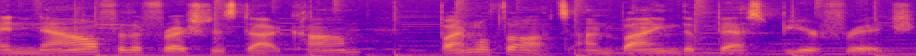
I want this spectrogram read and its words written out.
And now for the freshnss.com final thoughts on buying the best beer fridge.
